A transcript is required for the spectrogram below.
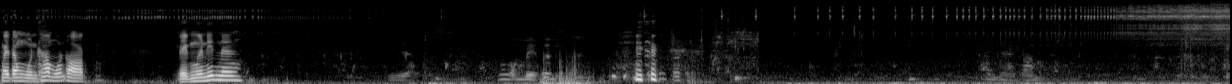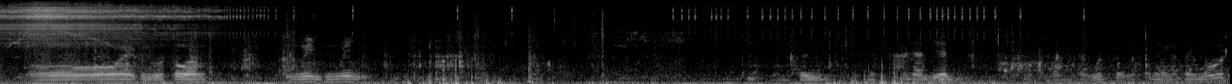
ไม่ต้องหมุนเข้าหมุนออก เบรกมือนิดนึง เหี้ยผมเบรกแล้วดูนะไม่น่าทำโอ้ยเพิ่งรู้ตัวเพิ่งวิ่งเพิ่งวิ่งตึงไม่ยันเย็นแต่วุฒิแต่วุฒิไปไหนก็แต่วุฒิ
